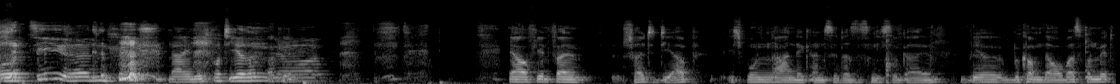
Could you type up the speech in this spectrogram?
rotieren. Nein, nicht rotieren. Ja, auf jeden Fall schaltet die ab. Ich wohne nah an der Grenze, das ist nicht so geil. Wir bekommen da auch was von mit.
